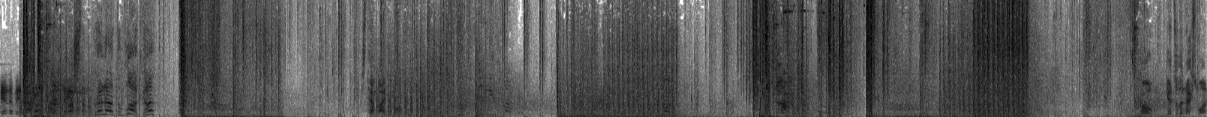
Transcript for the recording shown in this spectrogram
Enemy at the control station. Run out the block, huh? Stand by the move. Sending explosive! Go. Get to the next one.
